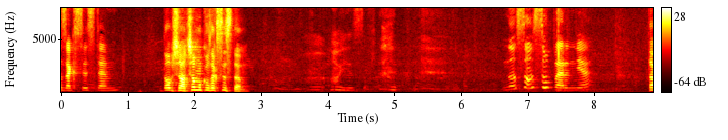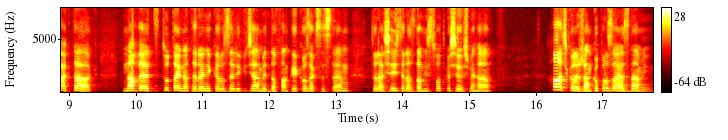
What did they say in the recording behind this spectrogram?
Kozak System. Dobrze, a czemu Kozak System? O Jezu. No są super, nie? Tak, tak. Nawet tutaj na terenie karuzeli widziałem jedną fankę Kozak System, która siedzi teraz do mnie, słodko się uśmiecha. Chodź koleżanko, porozmawiaj z nami.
